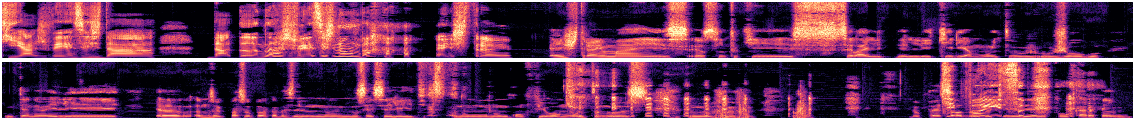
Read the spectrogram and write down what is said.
Que às vezes dá, dá dano, às vezes não dá. É estranho. É estranho, mas eu sinto que, sei lá, ele, ele queria muito o jogo, entendeu? Ele. Eu, eu não sei o que passou pela cabeça dele, não, não sei se ele não, não confiou muito nos. no, do pessoal tipo do, do, time dele, pô. O cara tem,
